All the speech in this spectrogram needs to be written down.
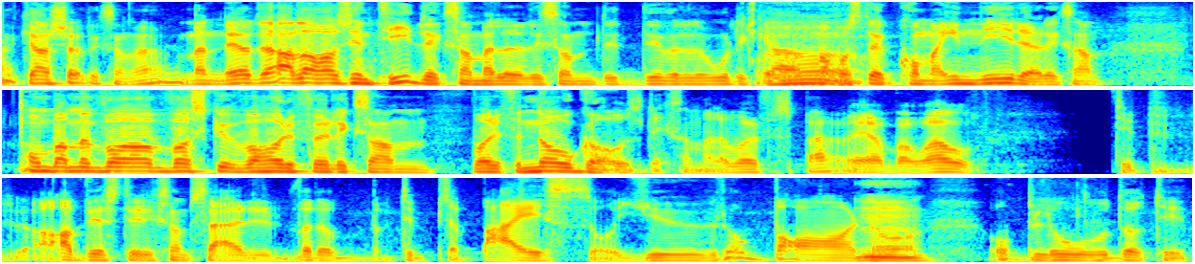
vet kanske liksom. Ja. Men det, alla har sin tid liksom, eller liksom, det, det är väl olika, Ah. man måste komma in i det liksom. Hon bara, men vad, vad, sku, vad har du för liksom, vad har du för no-goes liksom? Eller vad har du för spärrar? Jag bara, well, typ obviously liksom så här, vadå, typ så här bajs och djur och barn Mm. och, och blod och typ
